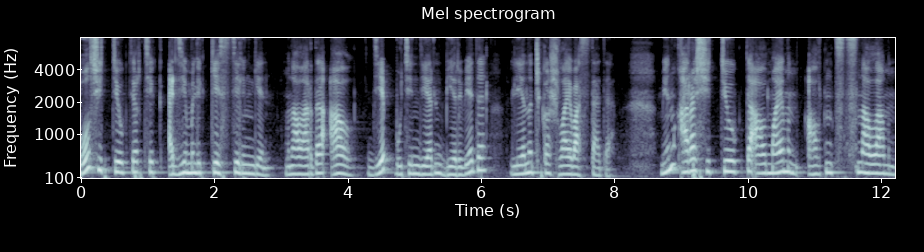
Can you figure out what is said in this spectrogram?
бұл шеттеуіктер тек әдемілікке істелінген мыналарды ал деп бөтендерін беріп еді. Леночка жылай бастады. Мен қара шеттеуікті алмаймын алтын тыстысын аламын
